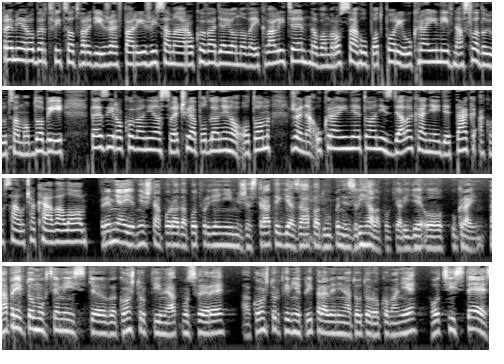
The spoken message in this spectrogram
Premiér Robert Fico tvrdí, že v Paríži sa má rokovať aj o novej kvalite, novom rozsahu podpory Ukrajiny v nasledujúcom období. Tézy rokovania svedčia podľa neho o tom, že na Ukrajine to ani zďaleka nejde tak, ako sa očakávalo očakávalo. Pre mňa je dnešná porada potvrdením, že stratégia Západu úplne zlyhala, pokiaľ ide o Ukrajinu. Napriek tomu chcem ísť v konštruktívnej atmosfére a konštruktívne pripravený na toto rokovanie, hoci z téz,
